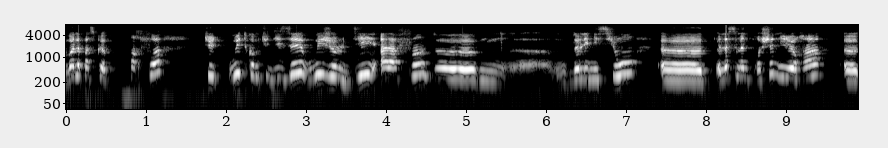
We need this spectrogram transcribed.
voilà, parce que parfois, tu, oui, comme tu disais, oui, je le dis à la fin de, euh, de l'émission, euh, la semaine prochaine, il y aura euh,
